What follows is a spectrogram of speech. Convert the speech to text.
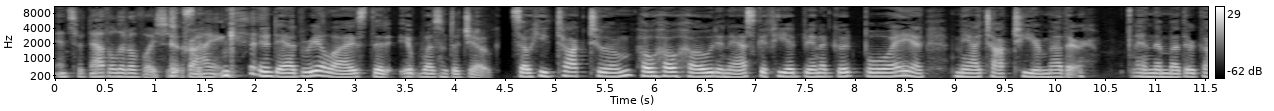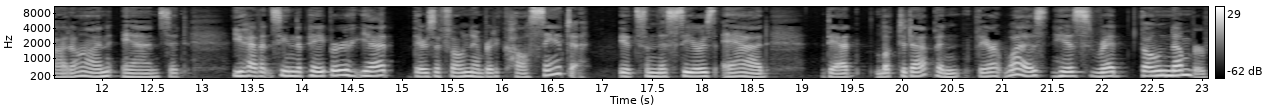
And so now the little voice is It's crying. and Dad realized that it wasn't a joke. So he talked to him, ho ho hoed, and asked if he had been a good boy and may I talk to your mother? And the mother got on and said, You haven't seen the paper yet? There's a phone number to call Santa. It's in the Sears ad. Dad looked it up, and there it was his red phone number.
